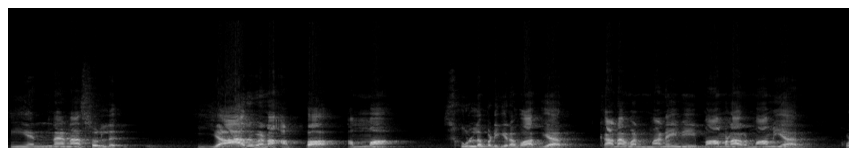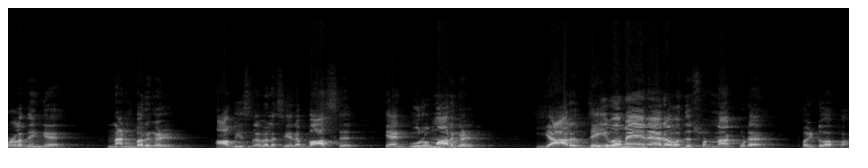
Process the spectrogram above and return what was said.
நீ என்னன்னா சொல்லு. யார் வேணா அப்பா அம்மா ஸ்கூலில் படிக்கிற வாத்தியார் கணவன் மனைவி மாமனார் மாமியார் குழந்தைங்க நண்பர்கள் ஆஃபீஸில் வேலை செய்கிற பாஸு ஏன் குருமார்கள் யார் தெய்வமே நேரம் வந்து சொன்னால் கூட போயிட்டு வாப்பா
